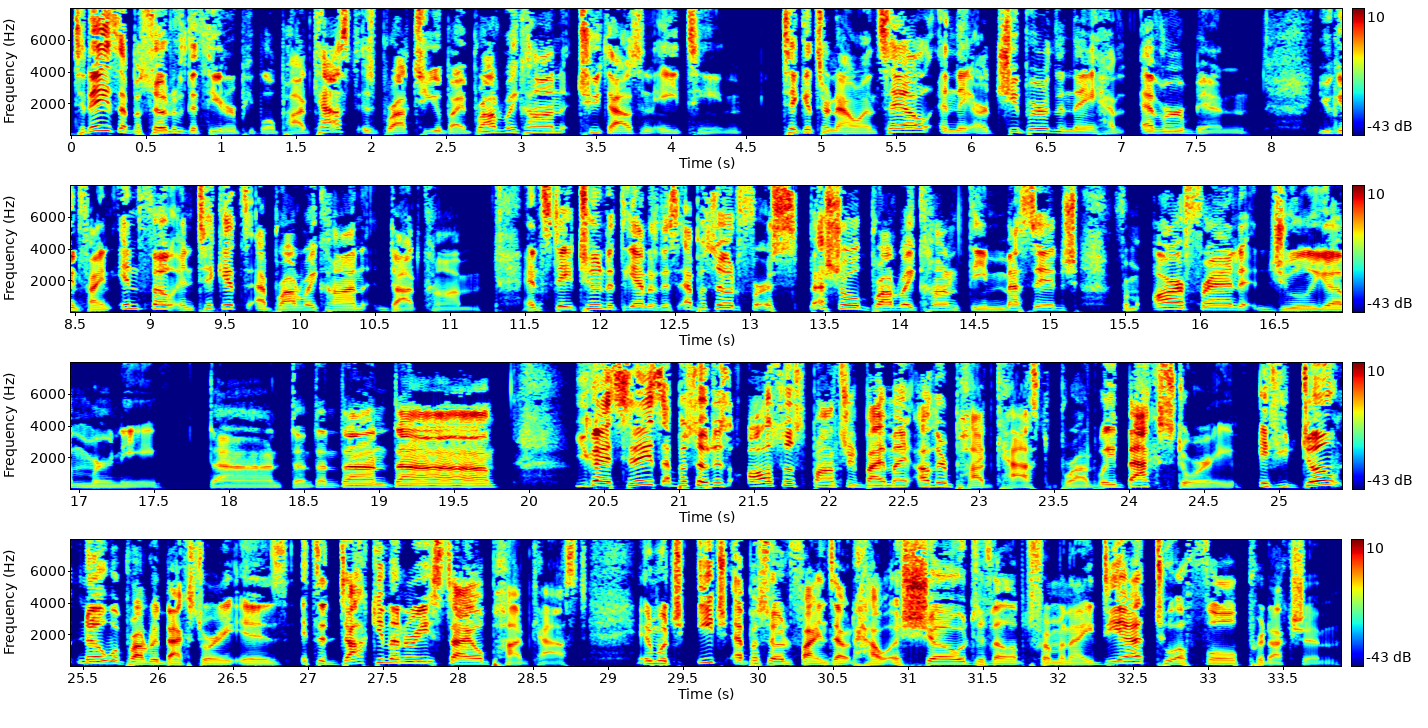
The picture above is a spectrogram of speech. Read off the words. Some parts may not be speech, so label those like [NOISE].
Today's episode of the Theater People podcast is brought to you by BroadwayCon 2018. Tickets are now on sale and they are cheaper than they have ever been. You can find info and tickets at BroadwayCon.com. And stay tuned at the end of this episode for a special BroadwayCon theme message from our friend Julia Murney. Dun, dun, dun, dun, dun. You guys, today's episode is also sponsored by my other podcast, Broadway Backstory. If you don't know what Broadway Backstory is, it's a documentary style podcast in which each episode finds out how a show developed from an idea to a full production.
